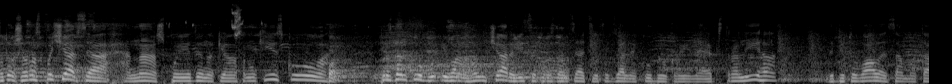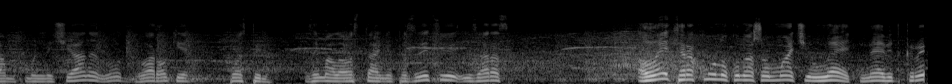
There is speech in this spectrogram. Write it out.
Отож, розпочався наш поєдинок Івано-Франківську. Президент клубу Іван Гончар, віце-президент Асоціації футзальних клубів України Екстраліга. Дебютували саме там хмельничани. Ну, два роки поспіль займали останню позицію. І зараз ледь рахунок у нашому матчі ледь не відкрив.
